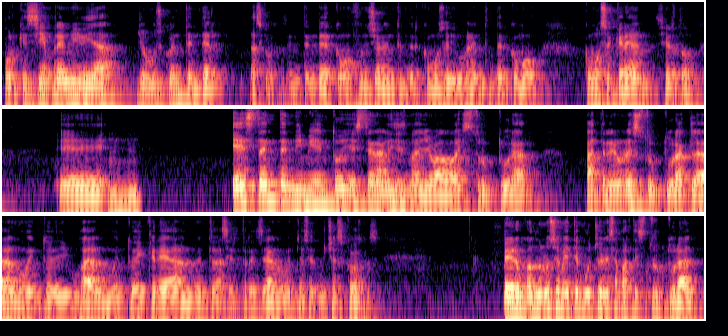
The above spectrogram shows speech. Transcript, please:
porque siempre en mi vida yo busco entender las cosas, entender cómo funcionan, entender cómo se dibujan, entender cómo, cómo se crean, ¿cierto? Eh, este entendimiento y este análisis me ha llevado a estructurar, a tener una estructura clara al momento de dibujar, al momento de crear, al momento de hacer 3D, al momento de hacer muchas cosas. Pero cuando uno se mete mucho en esa parte estructural,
